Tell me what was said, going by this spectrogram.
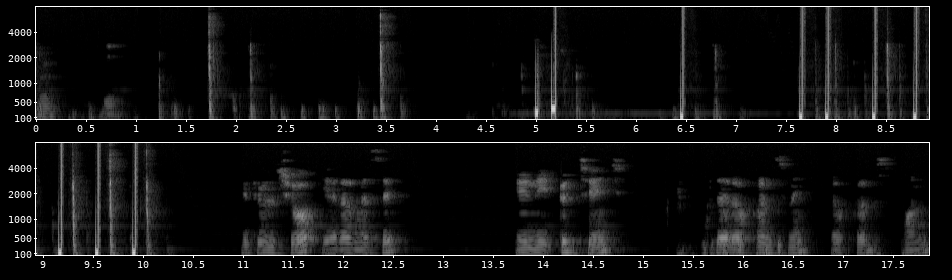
then yeah. it will show error message you need to change the reference name reference 1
